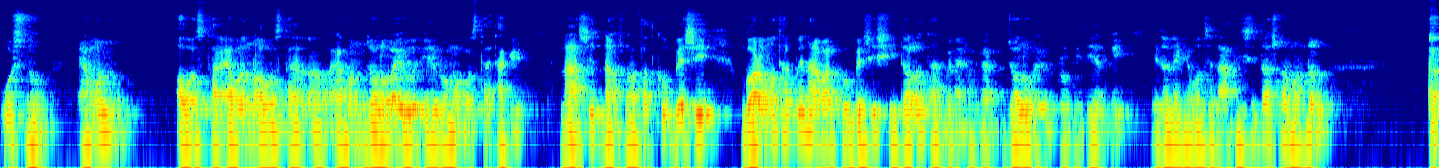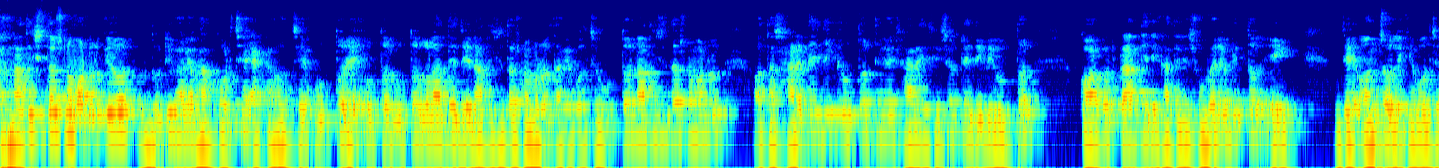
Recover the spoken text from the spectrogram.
উষ্ণ। এমন অবস্থা এমন অবস্থা, এমন জলবায়ু এরকম অবস্থায় থাকে। না শীত না উষ্ণ অর্থাৎ খুব বেশি গরমও থাকবে না, আবার খুব বেশি শীতলও থাকবে না এখানকার জলবায়ু প্রকৃতি আর কি। এই জন্য একে বলছে নাতিশীতোষ্ণ মণ্ডল। নাতিশীতোষ্ণ মণ্ডলকেও দুটি ভাগে ভাগ করছে। একটা হচ্ছে উত্তরে, উত্তর উত্তর গোলার্ধে যে নাতিশীতোষ্ণ মণ্ডল, তাকে বলছে উত্তর নাতিশীতোষ্ণ মণ্ডল, অর্থাৎ সাড়ে তেইশ ডিগ্রি উত্তর থেকে সাড়ে ছেষট্টি ডিগ্রি উত্তর কর্কট ক্রান্তি রেখা থেকে সুমেরু বৃত্ত, এই যে অঞ্চল, একে বলছে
